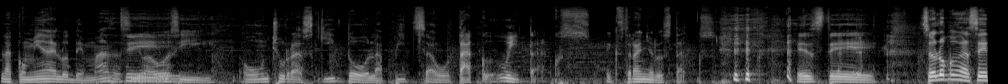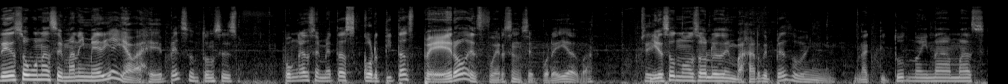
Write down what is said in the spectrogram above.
la comida de los demás, así, Sí. vamos, y o un churrasquito, o la pizza, o tacos. Uy, tacos. Extraño los tacos. este, solo con hacer eso una semana y media ya bajé de peso. Entonces, pónganse metas cortitas, pero esfuércense por ellas, va. Sí. Y eso no solo es en bajar de peso, en la actitud no hay nada más,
